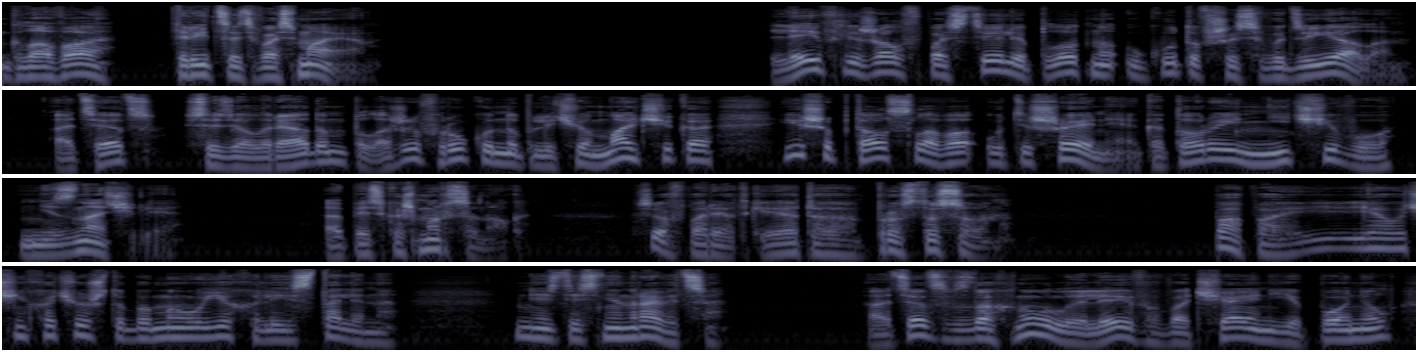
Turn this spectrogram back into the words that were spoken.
Глава 38. Лейф лежал в постели, плотно укутавшись в одеяло. Отец сидел рядом, положив руку на плечо мальчика и шептал слова утешения, которые ничего не значили. «Опять кошмар, сынок? Все в порядке, это просто сон». «Папа, я очень хочу, чтобы мы уехали из Сталина. Мне здесь не нравится». Отец вздохнул, и Лейф в отчаянии понял —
